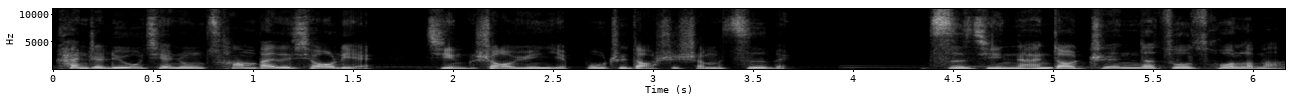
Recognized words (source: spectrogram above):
看着刘倩荣苍白的小脸，景少云也不知道是什么滋味。自己难道真的做错了吗？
